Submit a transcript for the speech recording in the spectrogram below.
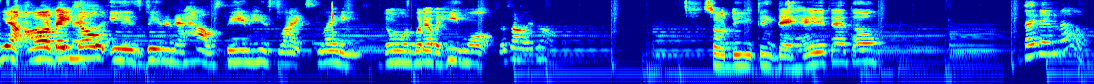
Yeah, all they know like that. is being in their house, being his like slave, doing whatever he wants. That's all they know. So, do you think they hated that though? They didn't know.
